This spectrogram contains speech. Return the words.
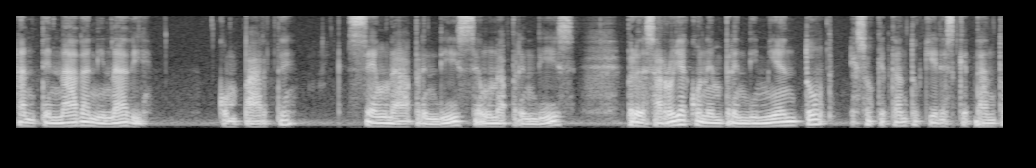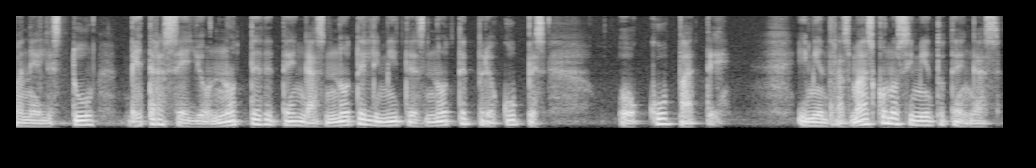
ante nada ni nadie. Comparte, Sé una aprendiz, sé un aprendiz, pero desarrolla con emprendimiento eso que tanto quieres, que tanto anheles. Tú ve tras ello, no te detengas, no te limites, no te preocupes, ocúpate. Y mientras más conocimiento tengas,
